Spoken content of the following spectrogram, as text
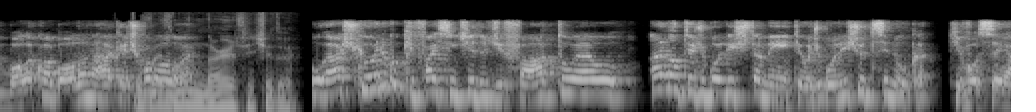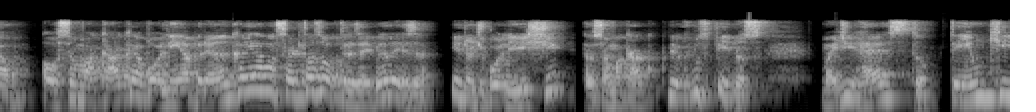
bola com a bola na raquete com a Não bola. faz o ué. menor sentido. Eu acho que o único que faz sentido de fato é o. Ah, não, tem o de boliche também. Tem o de boliche e o de sinuca. Que você. A... O seu macaco é a bolinha branca e ela acerta as outras. Aí beleza. E no de boliche é o seu macaco que derruba os pinos. Mas de resto, tem um que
